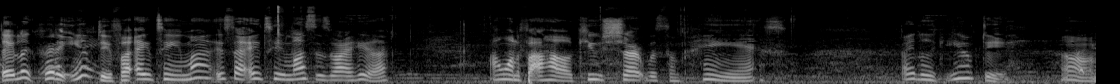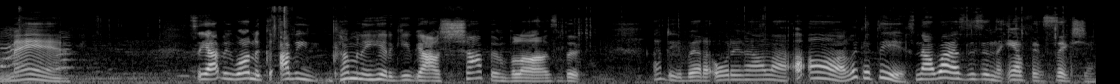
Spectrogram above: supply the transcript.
They look pretty empty for 18 months. It's at 18 months is right here. I want to find her a cute shirt with some pants. They look empty. Oh man. See, I be wanting to, I be coming in here to give y'all shopping vlogs, but I did better ordering online. Uh-uh, look at this. Now, why is this in the infant section?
